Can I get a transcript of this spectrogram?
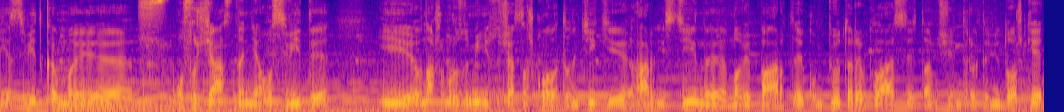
є свідками осучаснення освіти. І в нашому розумінні сучасна школа то не тільки гарні стіни, нові парти, комп'ютери в класі там, чи інтерактивні дошки,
